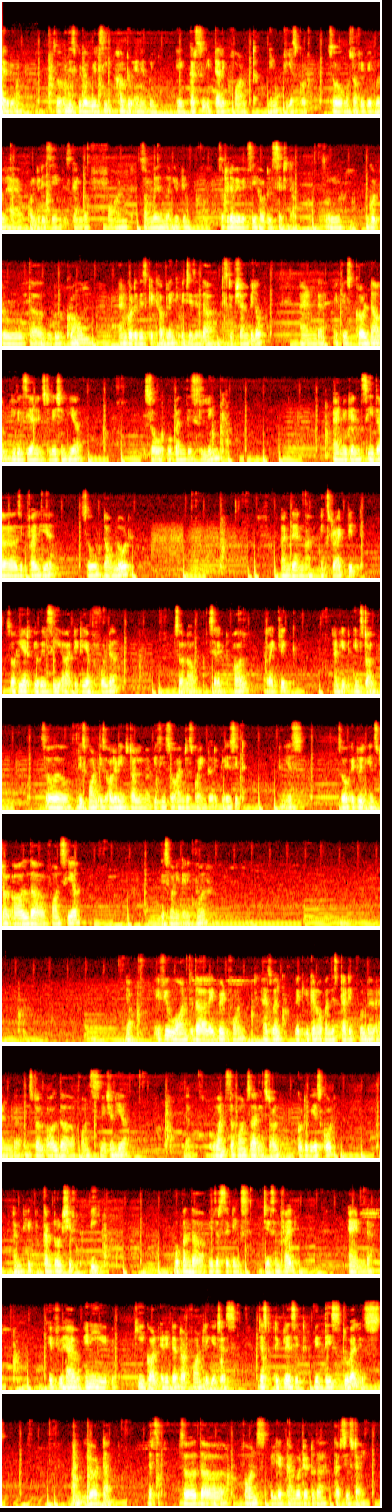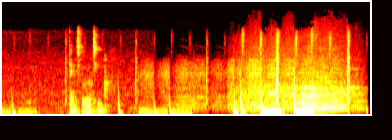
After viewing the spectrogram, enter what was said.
Everyone so in this video we will see how to enable a cursive italic font in VS Code. So most of you people have already seen this kind of font somewhere in the YouTube. So today we will see how to set it up. So go to the Google Chrome and go to this GitHub link which is in the description below. And uh, if you scroll down you will see an installation here. So open this link and you can see the zip file here. So download and then uh, extract it. So here you will see a ttf folder. So now select all right click and hit install. So this font is already installed in my pc so i'm just going to replace it. And yes so it will install all the fonts here. This one you can ignore yeah. If you want the lightweight font as well like you can open this static folder and uh, install all the fonts mentioned here. Yeah. once the fonts are installed go to VS Code and hit Ctrl Shift P. Open the user settings JSON file. And if you have any key called editor.font ligatures just replace it with these two values and you're done. That's it. So the fonts will get converted to the cursive style. Thanks for watching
